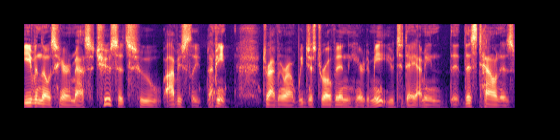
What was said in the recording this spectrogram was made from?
even those here in Massachusetts who obviously I mean driving around we just drove in here to meet you today. I mean th- this town is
